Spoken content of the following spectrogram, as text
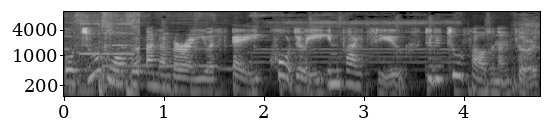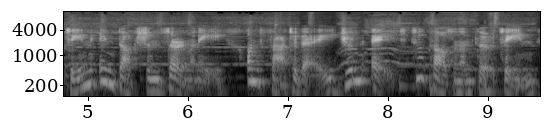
Otu Umuokpu Anambra USA cordially invites you to the 2013 induction ceremony on Saturday, June 8, 2013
